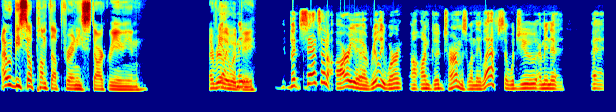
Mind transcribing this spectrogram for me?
I would be so pumped up for any Stark reunion. I really Yeah, I would mean, be. But Sansa and Arya really weren't uh, on good terms when they left. So would you? I mean, uh, uh,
